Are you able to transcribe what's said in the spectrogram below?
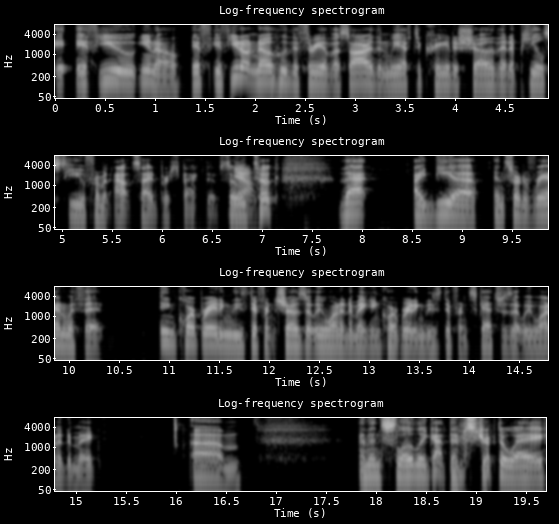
if you, you know, if if you don't know who the three of us are, then we have to create a show that appeals to you from an outside perspective. So Yeah. we took that idea and sort of ran with it incorporating these different shows that we wanted to make incorporating these different sketches that we wanted to make um and then slowly got them stripped away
